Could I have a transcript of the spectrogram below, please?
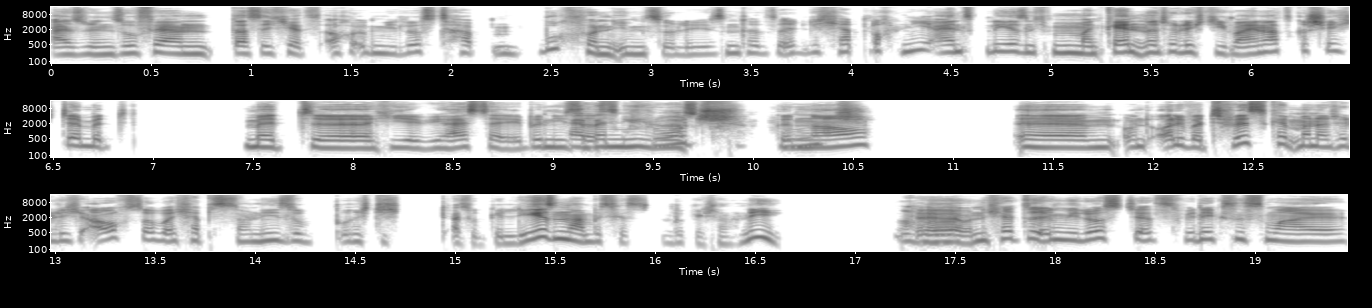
also, insofern, dass ich jetzt auch irgendwie Lust habe, ein Buch von ihm zu lesen tatsächlich. Ich habe noch nie eins gelesen. Ich meine, man kennt natürlich die Weihnachtsgeschichte mit mit, äh, hier, wie heißt der? Ebenezer Ebenezer Scrooge, genau. Ähm, und Oliver Twist kennt man natürlich auch so, aber ich habe es noch nie so richtig also, gelesen habe ich's jetzt wirklich noch nie. Äh, und ich hätte irgendwie Lust, jetzt wenigstens mal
